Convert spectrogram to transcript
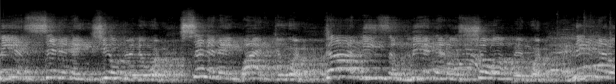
men sending their children to work, sending their wife to work. God needs some men at work, men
